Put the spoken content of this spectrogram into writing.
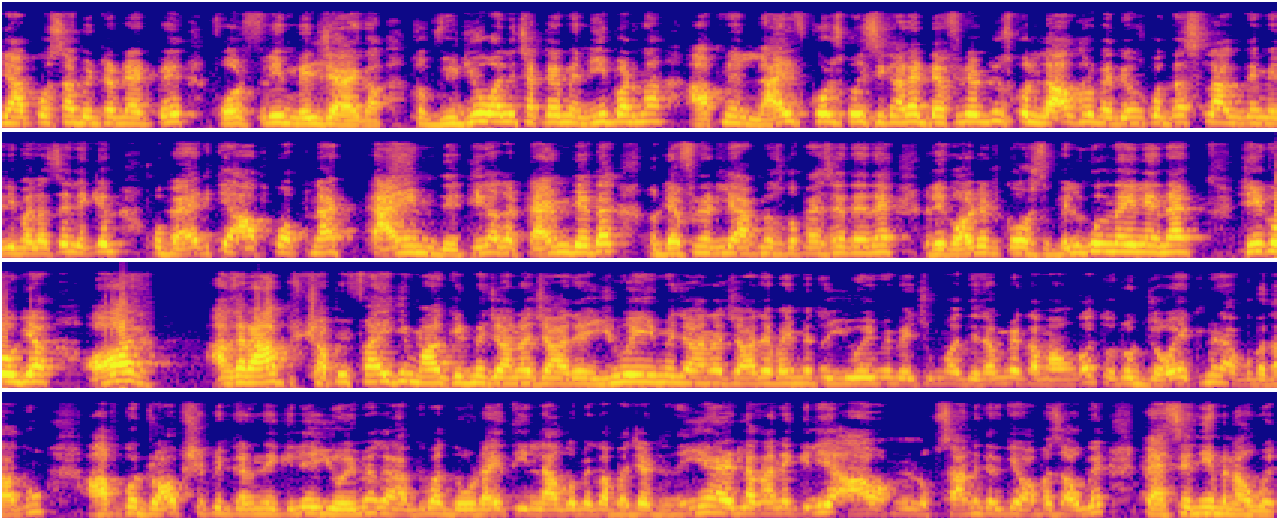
ये आपको सब इंटरनेट पे फॉर फ्री मिल जाएगा। तो वीडियो वाले चक्कर में नहीं पढ़ना आपने लाइव कोर्स कोई सिखा रहा है डेफिनेटली उसको लाख रुपए दे, उसको दस लाख दे मेरी वजह से, लेकिन वो बैठ के आपको अपना टाइम दे, ठीक है? अगर टाइम देता है तो डेफिनेटली आपने उसको पैसे देने रिकॉर्डेड कोर्स बिल्कुल नहीं लेना है, ठीक हो गया। और अगर आप शॉपिफाई की मार्केट में जाना चाह रहे हैं यूएई में जाना चाह रहे हैं, भाई मैं तो यूएई में बेचूँगा दिरम में कमाऊँगा तो रुक जाओ, एक मिनट आपको बता दूँ, आपको ड्रॉप शिपिंग करने के लिए यूएई में अगर आपके पास दो ढाई तीन लाख रुपए का बजट नहीं है एड लगाने के लिए, आप अपने नुकसान करके वापस आओगे, पैसे नहीं बनाओगे।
